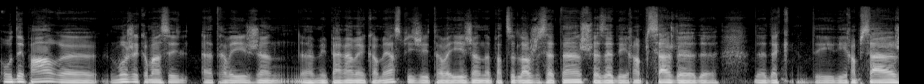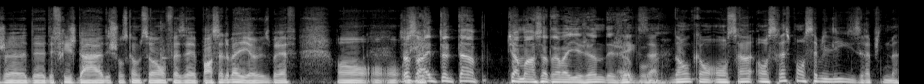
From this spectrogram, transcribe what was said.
au départ, euh, moi, j'ai commencé à travailler jeune. Euh, mes parents avaient un commerce, puis j'ai travaillé jeune à partir de l'âge de 7 ans. Je faisais des remplissages de, de, de- de- des, des remplissages euh, de, de frigidaires, des choses comme ça. On faisait passer la balayeuse, bref. On, on- on- Ça, ça je- aide tout le temps pour commencer à travailler jeune déjà. pour- Exact. Donc, on, on se, on se responsabilise rapidement.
